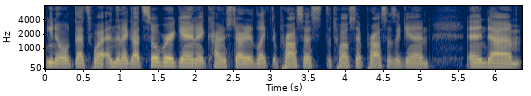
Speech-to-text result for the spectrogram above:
you know, that's why, and then I got sober again. I kind of started like the process, the 12 step process again. And, um,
